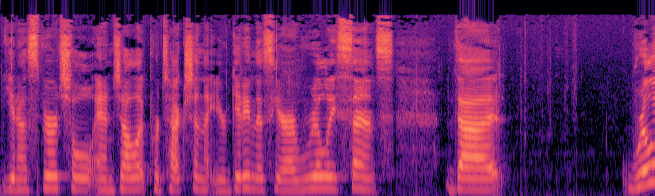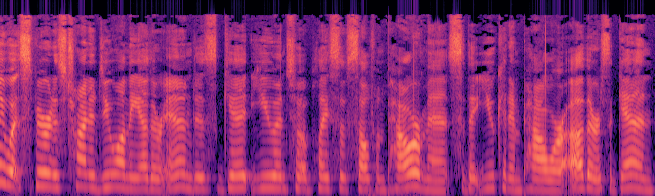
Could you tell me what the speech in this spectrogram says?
you know, spiritual angelic protection that you're getting this year. I really sense that really what spirit is trying to do on the other end is get you into a place of self-empowerment so that you can empower others again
